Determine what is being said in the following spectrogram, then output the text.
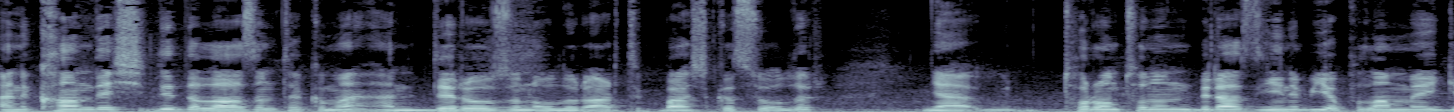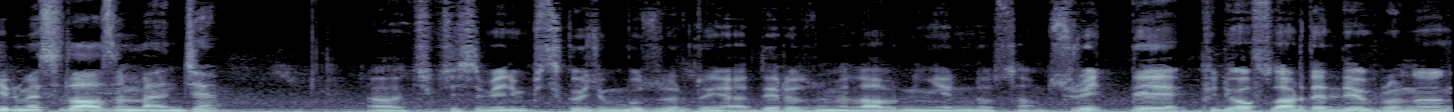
hani kan değişikliği de lazım takıma. Hani DeRozan olur artık başkası olur. Ya Toronto'nun biraz yeni bir yapılanmaya girmesi lazım bence. Ya açıkçası benim psikolojim bozuldu ya. DeRozan ve Lavrin'in yerinde olsam. Sürekli playoff'larda LeBron'un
